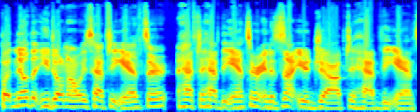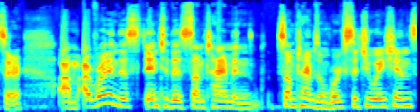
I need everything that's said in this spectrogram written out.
but know that you don't always have to answer, have to have the answer, and it's not your job to have the answer. Um, I run in this into this sometime and sometimes in work situations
